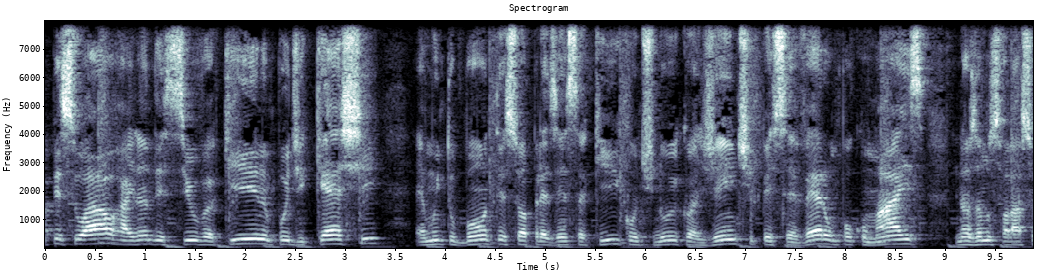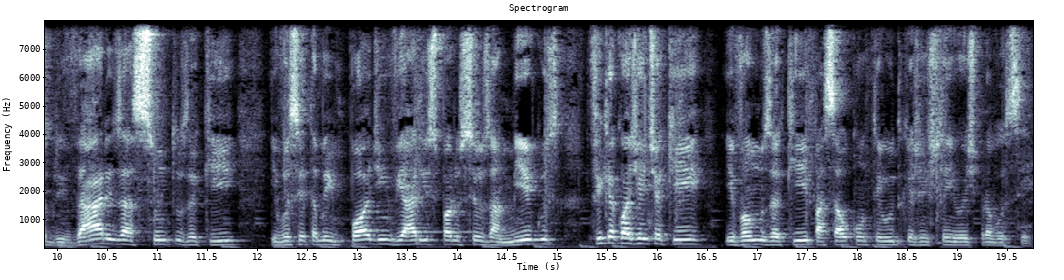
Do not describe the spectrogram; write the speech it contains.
pessoal, Railande Silva aqui no podcast. É muito bom ter sua presença aqui. Continue com a gente, persevera um pouco mais. Nós vamos falar sobre vários assuntos aqui e você também pode enviar isso para os seus amigos. Fica com a gente aqui e vamos aqui passar o conteúdo que a gente tem hoje para você.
